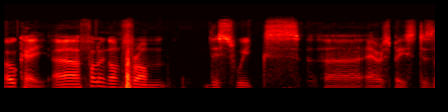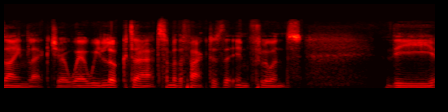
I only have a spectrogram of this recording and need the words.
Okay, uh, following on from this week's uh, aerospace design lecture where we looked at some of the factors that influence the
